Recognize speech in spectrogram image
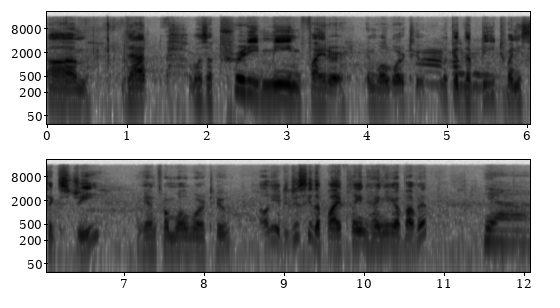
um, that was a pretty mean fighter in World War II. Look at the B-26G, again from World War II. Alia, did you see the biplane hanging above it? Yeah.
